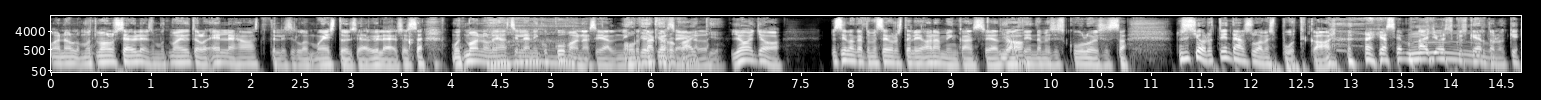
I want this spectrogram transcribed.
oon ollut, mutta mä oon ollut siellä yleisössä, mutta mä oon jutellut, Ellen haastatteli silloin, mä istuin siellä yleisössä. Mutta mä oon ollut ihan silleen niin kuin kuvana siellä niin kuin kerro takaseinällä. kaikki. Joo, joo. Silloin kun mä seurustelin Adamin kanssa ja me oltiin tämmöisissä kuuluisissa, no siis jouduttiin täällä Suomessa putkaan. ja sen mä oon Mm. joskus kertonutkin.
